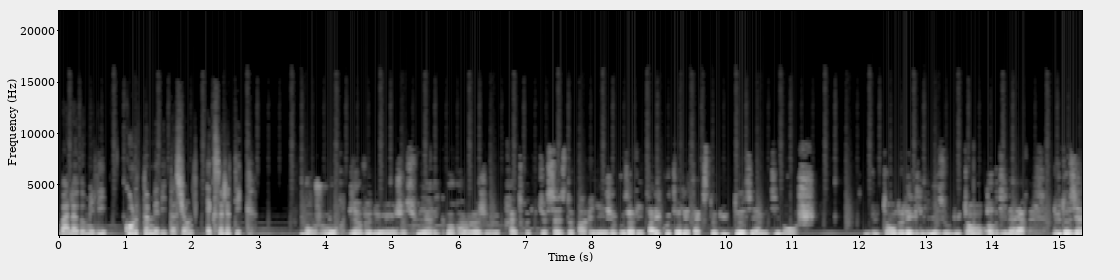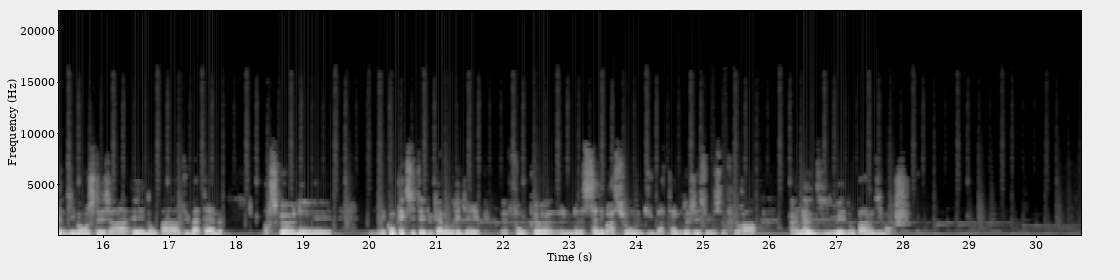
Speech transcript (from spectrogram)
Baladomélie, courte méditation exégétique. Bonjour, bienvenue, je suis Éric Morin, je prêtre du diocèse de Paris. Je vous invite à écouter les textes du deuxième dimanche du temps de l'Église ou du temps ordinaire, du deuxième dimanche déjà, et non pas du baptême, parce que les complexités du calendrier font que la célébration du baptême de Jésus se fera un lundi et non pas un dimanche.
